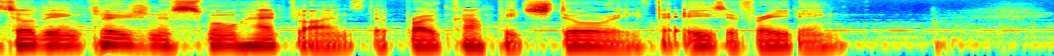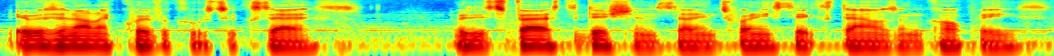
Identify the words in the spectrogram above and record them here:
saw the inclusion of small headlines that broke up each story for ease of reading. It was an unequivocal success, with its first edition selling 26,000 copies.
